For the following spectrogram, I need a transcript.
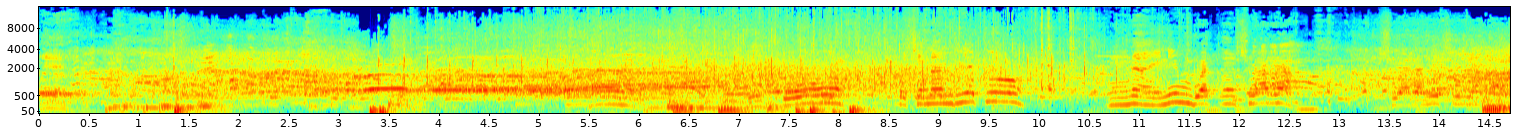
Eh. Nah, itu pesanan dia tuh. Nah, ini membuat eh, suara. Suaranya sini.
